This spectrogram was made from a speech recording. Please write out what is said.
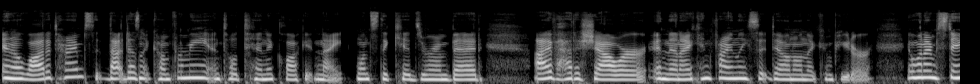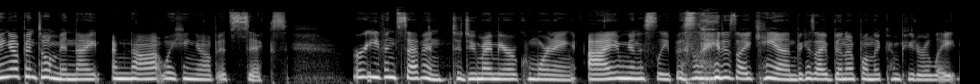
And a lot of times that doesn't come for me until 10 o'clock at night. Once the kids are in bed, I've had a shower, and then I can finally sit down on the computer. And when I'm staying up until midnight, I'm not waking up at 6 or even seven to do my miracle morning. I am going to sleep as late as I can because I've been up on the computer late.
